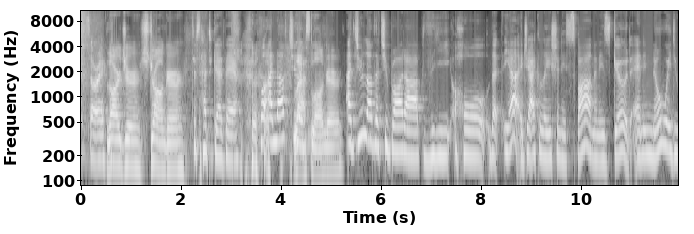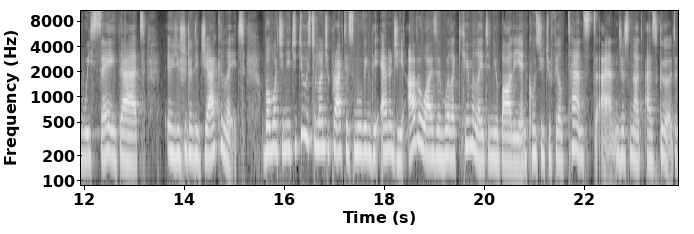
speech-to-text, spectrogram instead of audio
Sorry. Larger, stronger. Just had to get there. Well, I love to last longer. I do love that you brought up the whole that yeah, ejaculation is fun and is good, and in no way do we say that Uh, you shouldn't ejaculate. But what you need to do is to learn to practice moving the energy. Otherwise, it will accumulate in your body and cause you to feel tensed and just not as good.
